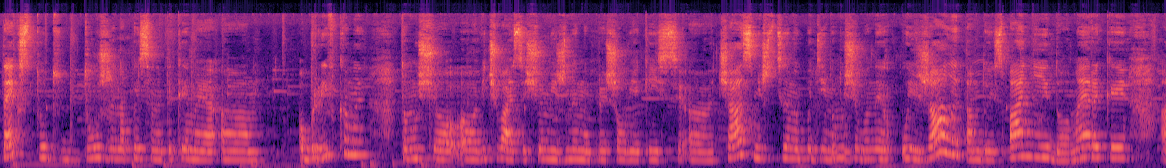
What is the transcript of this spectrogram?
Текст тут дуже написаний такими е, обривками, тому що е, відчувається, що між ними пройшов якийсь е, час між цими подіями, тому що вони уїжджали там до Іспанії, до Америки, е,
